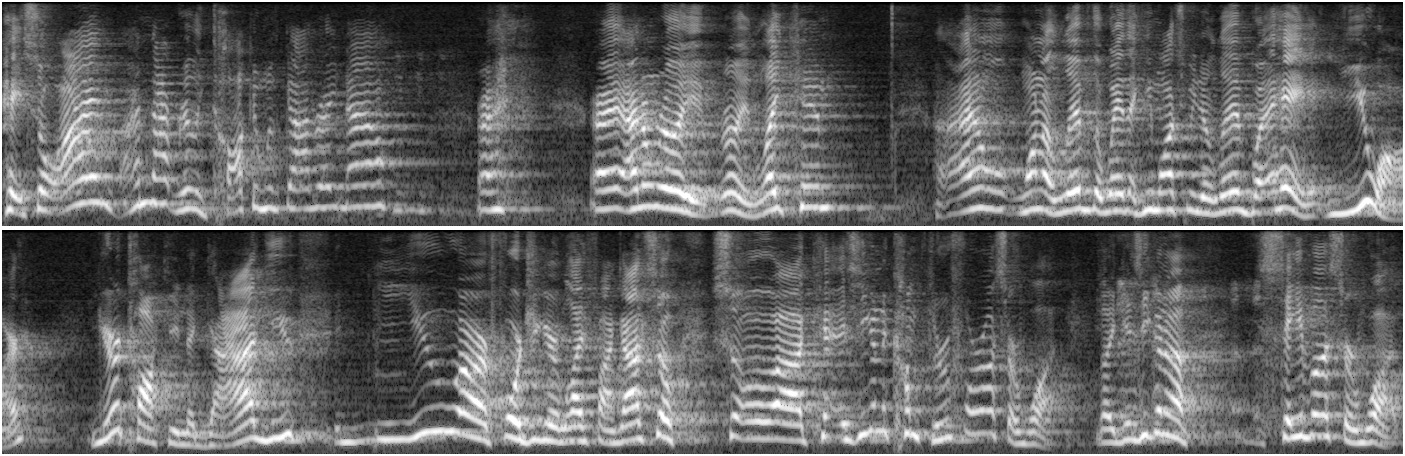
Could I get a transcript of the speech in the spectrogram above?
hey, so I'm, I'm not really talking with God right now, right? right? I don't really, really like him. I don't want to live the way that he wants me to live, but hey, you are. You're talking to God. You, you are forging your life on God. So, so uh, can, is he going to come through for us or what? Like, is he going to save us or what?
